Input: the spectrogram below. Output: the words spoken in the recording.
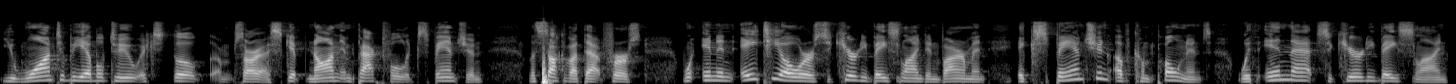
you want to be able to, I'm sorry, I skipped non impactful expansion. Let's talk about that first. In an ATO or a security baselined environment, expansion of components within that security baseline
